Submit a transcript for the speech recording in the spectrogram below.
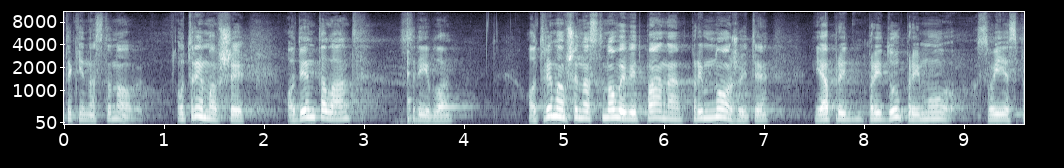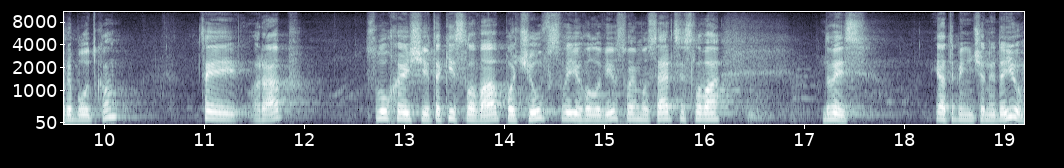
такі настанови. Отримавши один талант срібла, отримавши настанови від пана, примножуйте, я прийду, прийму своє з прибутком. Цей раб, слухаючи такі слова, почув в своїй голові, в своєму серці слова: дивись, я тобі нічого не даю,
